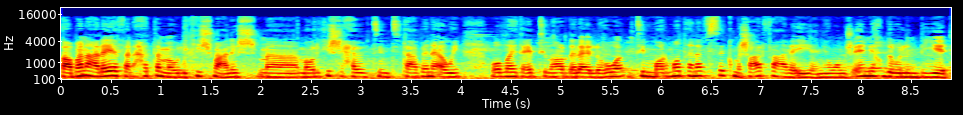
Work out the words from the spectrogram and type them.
صعبانه عليا فأنا حتى ما اقولكيش معلش ما ما اقولكيش يا حبيبتي انت تعبانة قوي. والله تعبتي النهارده. لا اللي هو انت مرمطة نفسك مش عارفة على إيه. يعني هو مش قايم ياخد الأولمبياد.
